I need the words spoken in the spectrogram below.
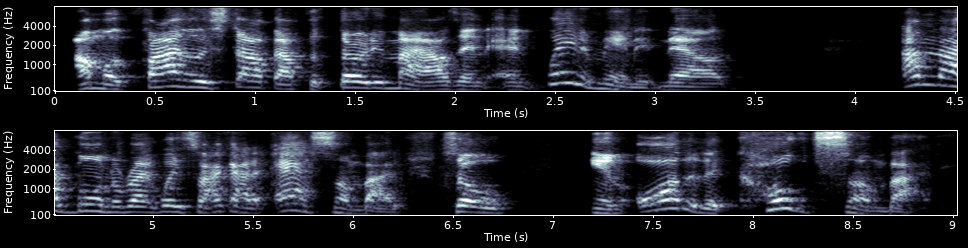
I'm gonna finally stop after 30 miles. And and wait a minute now, I'm not going the right way, so I gotta ask somebody. So in order to coach somebody,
